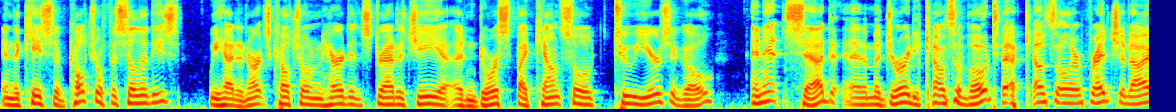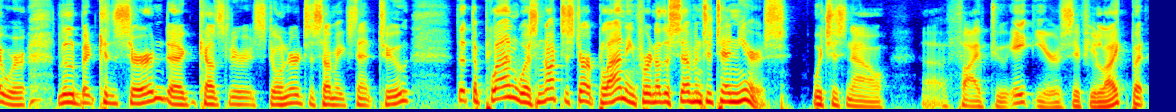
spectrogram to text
In the case of cultural facilities, we had an arts, cultural, and heritage strategy endorsed by council two years ago. And it said, a majority council vote, uh, Councillor French and I were a little bit concerned, uh, Councillor Stoner to some extent too, that the plan was not to start planning for another seven to 10 years, which is now uh, five to eight years, if you like. But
